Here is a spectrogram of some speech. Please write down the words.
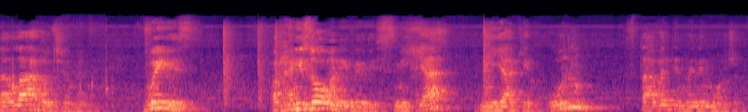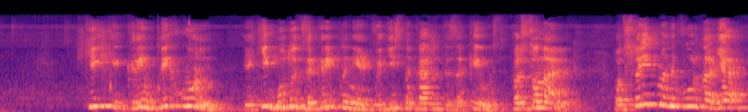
налагоджено вивіз, організований вивіз сміття, ніяких урн ставити ми не можемо. Тільки крім тих урн, які будуть закріплені, як ви дійсно кажете, за кимось, персонально. От стоїть в мене урна, я,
